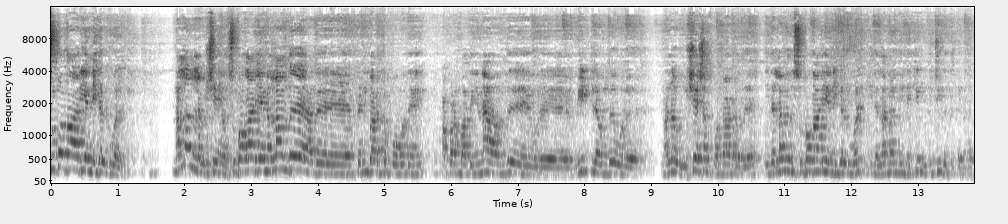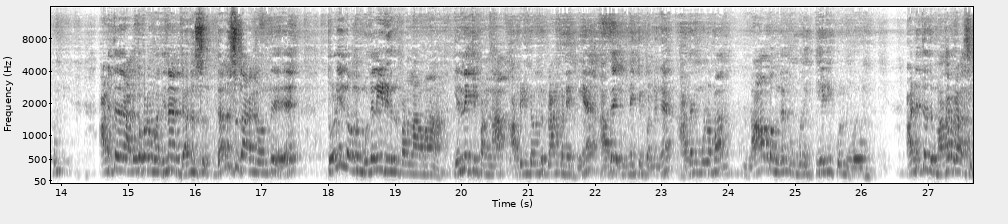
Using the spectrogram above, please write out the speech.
சுபகாரிய நிகழ்வுகள். நல்ல நல்ல விஷயங்கள். சுபகாரியங்கள்லாம் வந்து அது பெண் பார்க்க போவது அப்புறம் பார்த்தீங்கன்னா வந்து ஒரு வீட்டில் வந்து ஒரு நல்ல ஒரு விசேஷம் கொண்டாடுறது. இதெல்லாமே வந்து சுபகாரிய நிகழ்வுகள். இதெல்லாமே வந்து இன்னைக்கு விருச்சிகத்துக்கு நடக்கும். அடுத்தது அதுக்கப்புறம் பார்த்தீங்கன்னா தனுசு. தனுசுக்காரங்க வந்து தொழிலில் வந்து முதலீடுகள் பண்ணலாமா? என்னைக்கு பண்ணலாம்? அப்படின்ட்டு வந்து பிளான் பண்ணியிருப்பீங்க அதை இன்னைக்கு பண்ணுங்க. அதன் மூலமா லாபங்கள் உங்களை தேடிக்கொண்டு வரும். அடுத்தது மகர ராசி.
